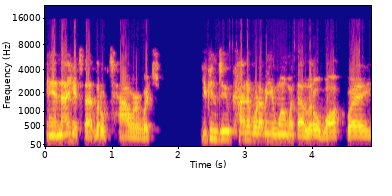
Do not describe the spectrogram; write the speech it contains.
And now you get to that little tower, which you can do kind of whatever you want with that little walkway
